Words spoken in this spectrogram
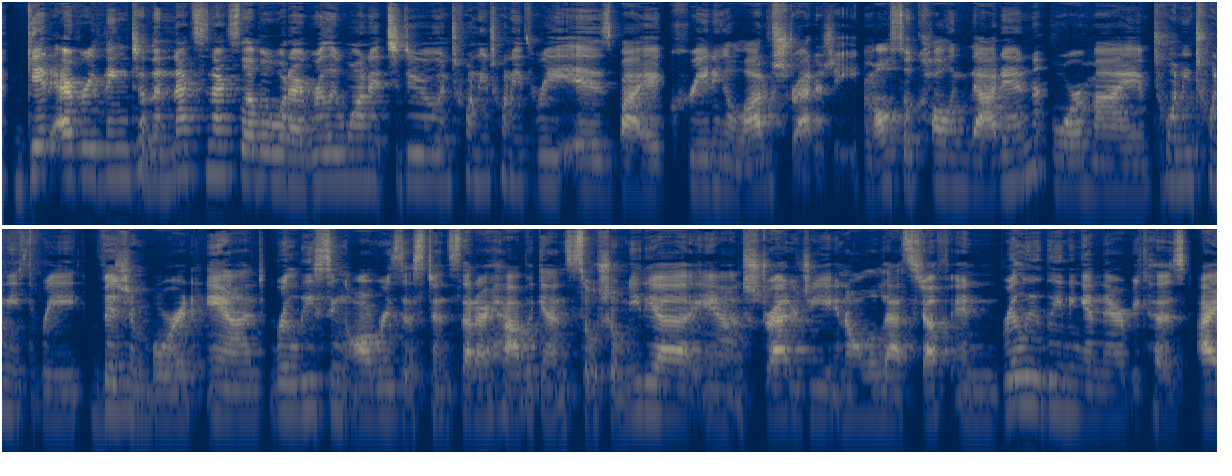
get everything to the next, next level, what I really want it to do in 2023 is by creating a lot of strategy. I'm also calling that in for my 2023 vision board and releasing all resistance that I have against social media and strategy and all of that stuff and really leaning in there because I,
